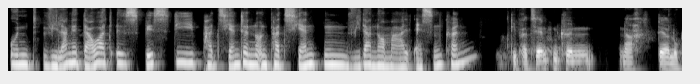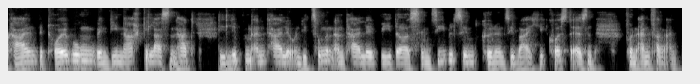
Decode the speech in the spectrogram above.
Und wie lange dauert es, bis die Patientinnen und Patienten wieder normal essen können? Die Patienten können nach der lokalen Betäubung, wenn die nachgelassen hat, die Lippenanteile und die Zungenanteile wieder sensibel sind, können sie weiche Kost essen von Anfang an.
